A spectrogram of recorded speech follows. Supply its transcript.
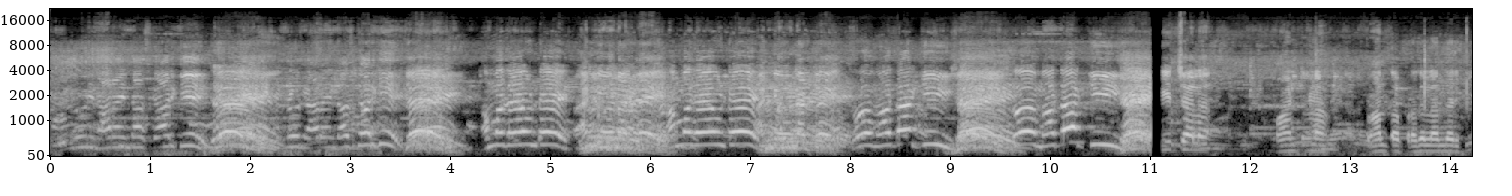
గుల్లూరి నారాయణ దాస్ గారికి నారాయణ దాస్ గారికి. అమ్మదే ఉంటే! అమ్మదే ఉంటే! గో మాతాకి! గో మాతాకి! ఈచాల పాంటన ప్రాంత ప్రజలందరికీ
